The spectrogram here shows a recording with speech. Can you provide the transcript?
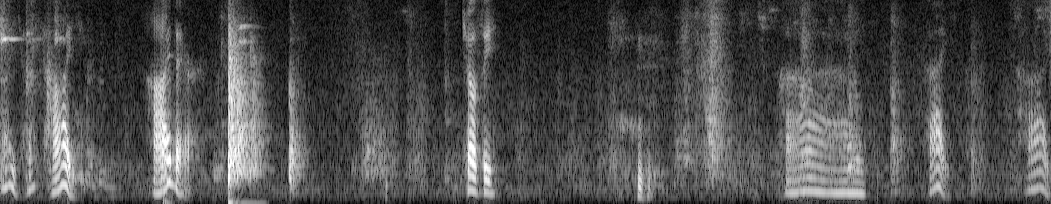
Hi, hi, hi. Hi there. Chelsea. Hi. Hi. Hi.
